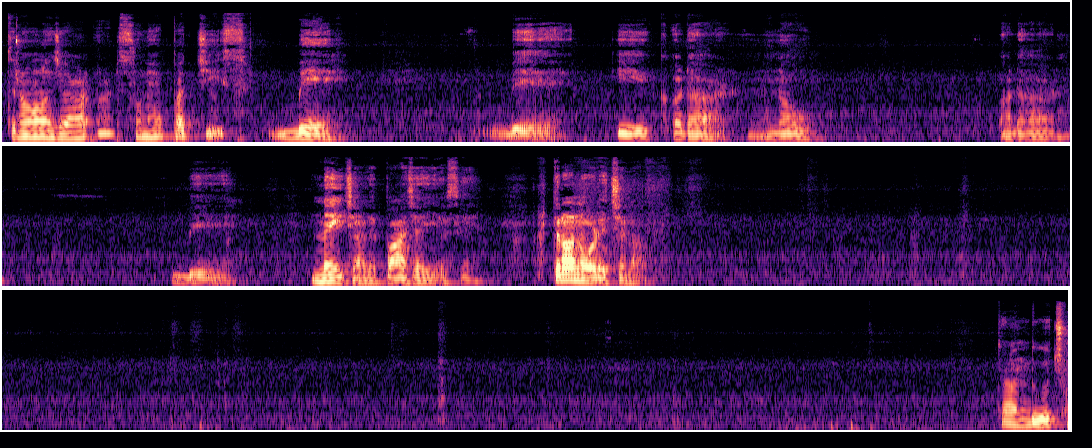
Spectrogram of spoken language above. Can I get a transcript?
ત્રણ હજાર આઠસો ને પચીસ. બે બે, એક, અઢાર, નવ, અઢાર, બે, નહીં ચાલે, પાંચ આવી જશે. ત્રણ વડે ચલાવો. ત્રણ દુ છ,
